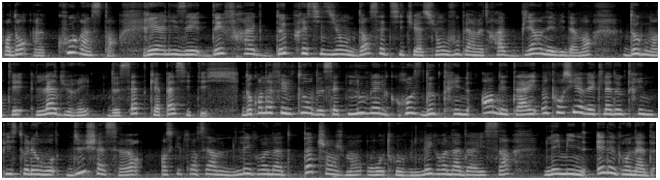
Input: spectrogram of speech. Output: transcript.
pendant un court instant. Réaliser des frags de précision dans cette situation vous permettra bien évidemment d'augmenter la durée de cette capacité. Donc on a fait le tour de cette nouvelle grosse doctrine en détail. On poursuit avec la doctrine pistolero du chasseur. En ce qui concerne les grenades, pas de changement. On retrouve les grenades à essaim, les mines et les grenades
